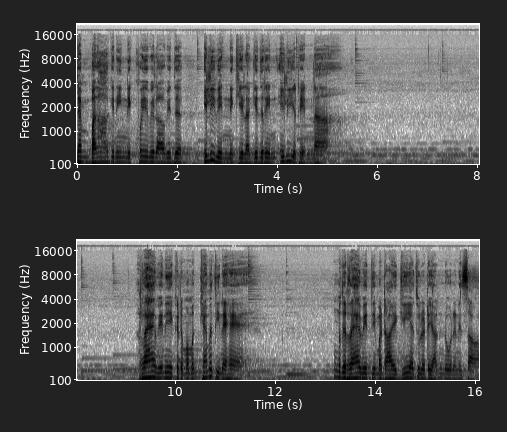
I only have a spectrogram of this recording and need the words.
දැම් බලාගෙන ඉන්නේ කොය වෙලාවෙද එලි වෙන්න කියලා ගෙදරින් එලියට එන්න. රෑ වෙන එකට මම කැමති නැහැ. මොකද රෑවෙද්දි මට අයගේ ඇතුළට යන්න ඕන නිසා.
